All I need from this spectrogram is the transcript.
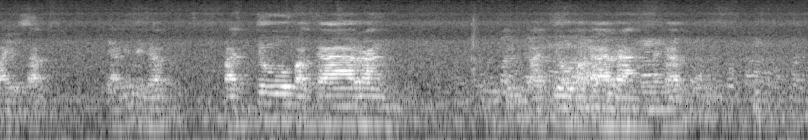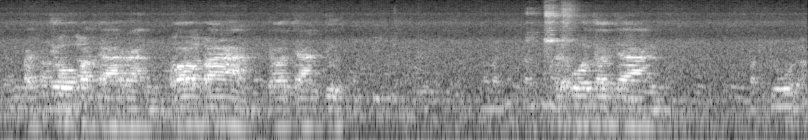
ไปสับอย่างที่หนึ่งครับ ปัจจุปการัง ปัจจุปการังนะครับ ปัจจุปการังปอปาจอจานจุดระสะโอจอจานปัจโยนะ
